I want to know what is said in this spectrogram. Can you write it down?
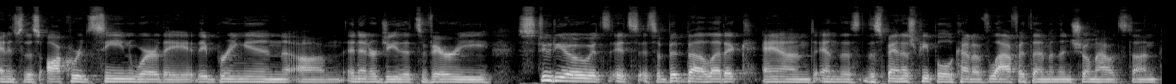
and it's this awkward scene where they they bring in um, an energy that's very studio. It's it's it's a bit balletic, and and the the Spanish people kind of laugh at them and then show them how it's done.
